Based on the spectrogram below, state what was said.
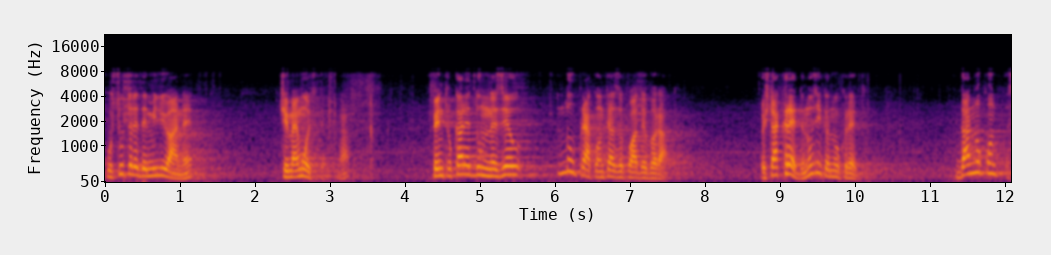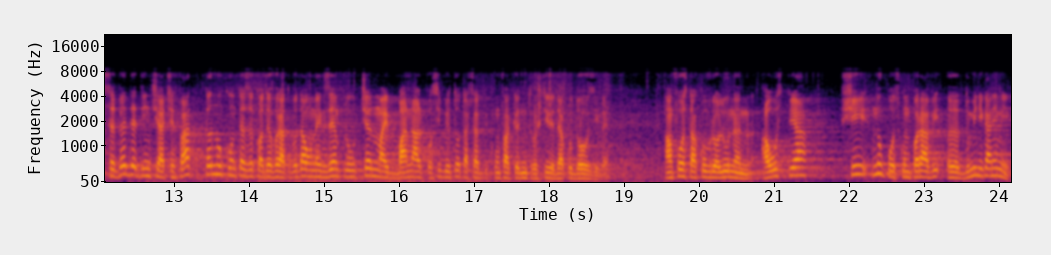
cu sutele de milioane, cei mai mulți, deci, da? pentru care Dumnezeu nu prea contează cu adevărat. Ăștia cred, nu zic că nu cred, dar nu se vede din ceea ce fac că nu contează cu adevărat. Vă dau un exemplu cel mai banal posibil, tot așa cum fac eu dintr-o știre de acum două zile. Am fost acum vreo lună în Austria și nu poți cumpăra ă, duminica nimic.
